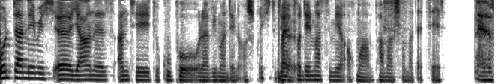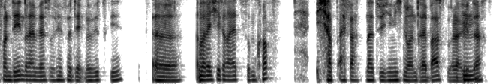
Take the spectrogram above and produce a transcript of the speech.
Und dann nehme ich äh, Janis Antetokounmpo oder wie man den ausspricht. Weil Ja. von dem hast du mir auch mal ein paar Mal schon was erzählt. Also von den drei wäre es auf jeden Fall Dirk Nowitzki. Äh, Aber welche drei jetzt im Kopf? ich habe einfach natürlich nicht nur an drei Basketballer Mhm. gedacht.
